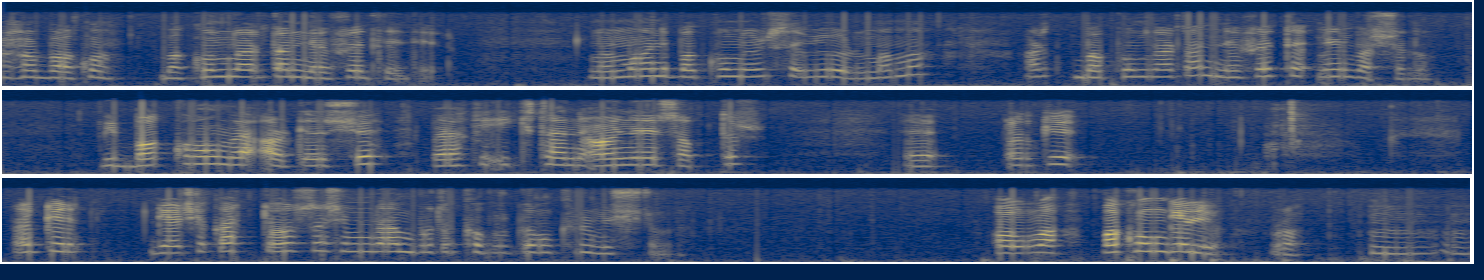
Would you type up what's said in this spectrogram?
Aha balkon. Balkonlardan nefret ederim. Normalde balkonları seviyorum ama artık balkonlardan nefret etmeye başladım. Bir balkon ve arkadaşı belki iki tane aynı hesaptır. Ee, belki belki gerçek hayatta olsa şimdiden burada kaburgamı kırmıştım. Allah balkon geliyor. Bro. Hı, hı.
